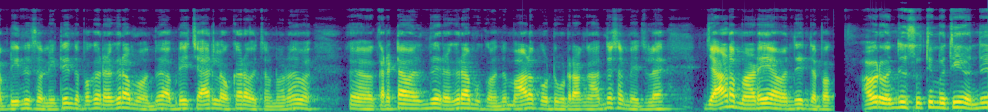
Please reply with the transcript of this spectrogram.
அப்படின்னு சொல்லிவிட்டு இந்த பக்கம் ரகுராமை வந்து அப்படியே சேரில் உட்கார வச்சோன்னே கரெக்டாக வந்து ரகுராமுக்கு வந்து மாலை போட்டு விட்றாங்க. அந்த சமயத்தில் ஜாட மாடையாக வந்து இந்த பக்கம் அவர் வந்து சுற்றி முற்றி வந்து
